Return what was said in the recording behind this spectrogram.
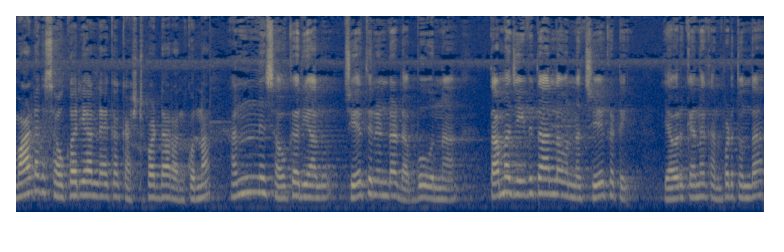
వాళ్ళకి సౌకర్యాలు లేక కష్టపడ్డారనుకున్నా? అన్ని సౌకర్యాలు చేతి నిండా డబ్బు ఉన్నా తమ జీవితాల్లో ఉన్న చీకటి ఎవరికైనా కనపడుతుందా?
